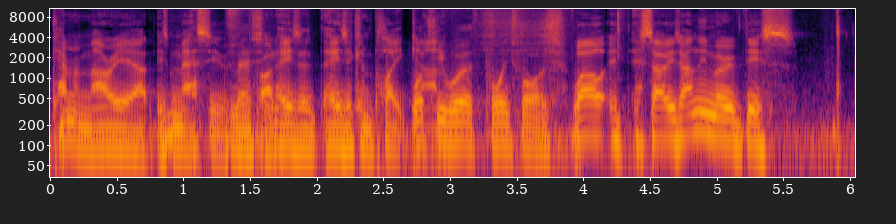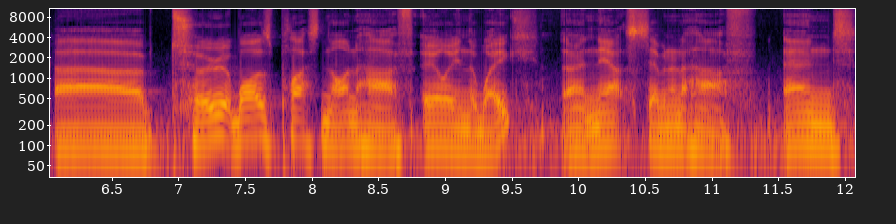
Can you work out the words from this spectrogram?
Cameron Murray out is massive. Massive. Right, he's a he's a complete. What's he worth points wise? Well, it, so he's only moved this uh, two. It was plus nine and a half early in the week. Uh, now it's seven and a half, and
